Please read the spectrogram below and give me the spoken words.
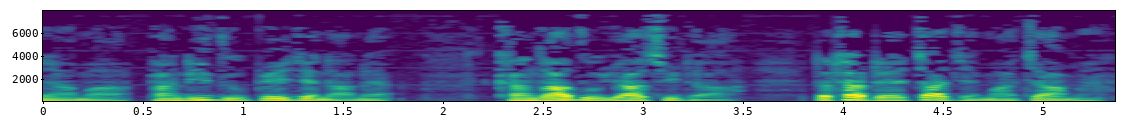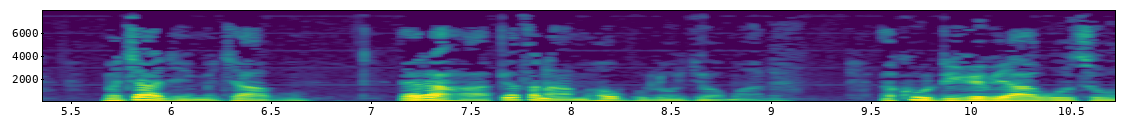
ညာမှာ ဖန်တီးသူပေးချင်တာနဲ့ ခံစားသူရရှိတာ တထပ်တည်း ကျချင်မှကျမယ်၊မကျချင်မကျဘူး အဲ့ဒါဟာ ပြဿနာမဟုတ်ဘူးလို့ ယုံပါတယ်။အခု ဒီကဗျာကိုဆို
